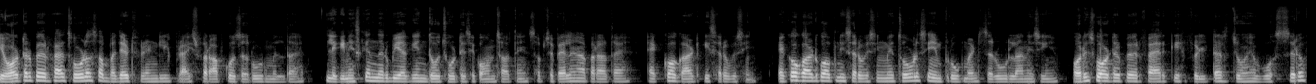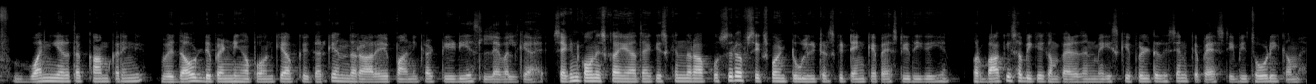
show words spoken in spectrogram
ये वाटर प्योरीफायर थोड़ा सा बजट फ्रेंडली प्राइस पर आपको ज़रूर मिलता है, लेकिन इसके अंदर भी अगेन दो छोटे से कौन आते हैं। सबसे पहले यहाँ पर आता है एक्वागार्ड की सर्विसिंग एक्वागार्ड को अपनी सर्विसिंग में थोड़े से इंप्रूवमेंट ज़रूर लाने चाहिए और इस वाटर प्योरीफायर के फिल्टर्स जो है, वो सिर्फ़ वन ईयर तक काम करेंगे विदाउट डिपेंडिंग अपॉन कि आपके घर के अंदर आ रहे पानी का टीडीएस लेवल क्या है। सेकंड कौन इसका यह आता है कि इसके अंदर आपको सिर्फ़ 6.2 लीटर्स की टैंक कैपेसिटी दी गई है और बाकी सभी के कंपैरिजन में इसकी फिल्टरेशन कैपेसिटी भी थोड़ी कम है।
